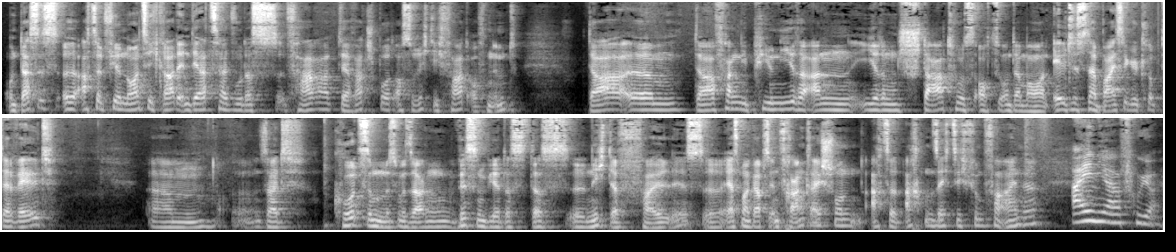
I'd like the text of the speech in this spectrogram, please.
Und das ist äh, 1894, gerade in der Zeit, wo das Fahrrad, der Radsport auch so richtig Fahrt aufnimmt. Da, ähm, da fangen die Pioniere an, ihren Status auch zu untermauern. Ältester Bicycle Club der Welt. Ähm, seit kurzem müssen wir sagen, wissen wir, dass das äh, nicht der Fall ist. Äh, erstmal gab es in Frankreich schon 1868 fünf Vereine. Ein Jahr früher.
